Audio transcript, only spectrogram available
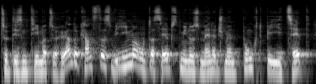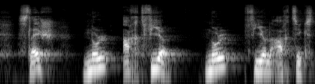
zu diesem Thema zu hören. Du kannst das wie immer unter selbst-management.biz slash 084 084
